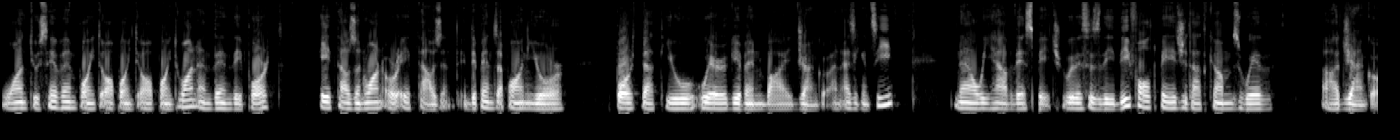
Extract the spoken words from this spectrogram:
127.0.0.1 and then the port 8001 or 8000. It depends upon your port that you were given by Django. And as you can see, now we have this page. This is the default page that comes with uh, Django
